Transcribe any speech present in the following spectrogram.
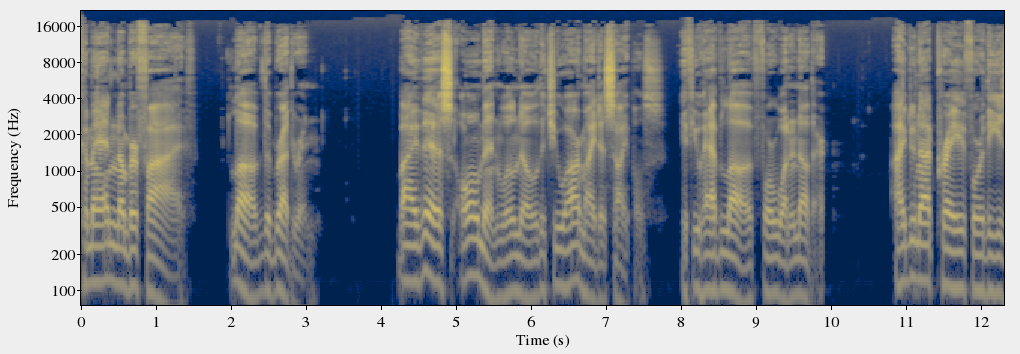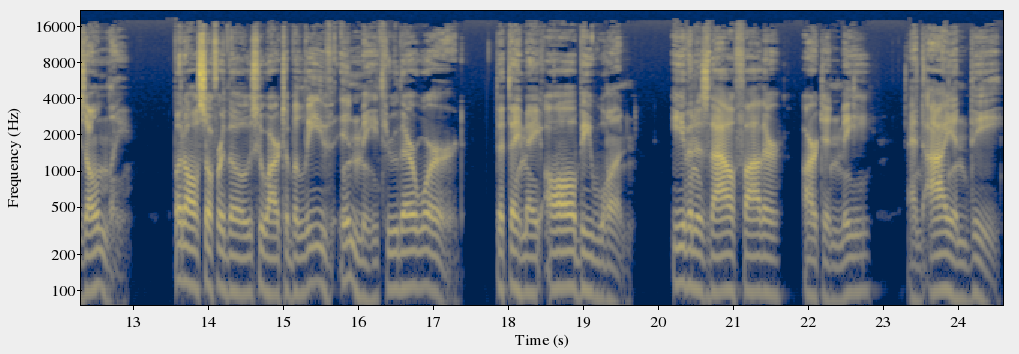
Command number five Love the brethren. By this all men will know that you are my disciples, if you have love for one another. I do not pray for these only, but also for those who are to believe in me through their word, that they may all be one, even as thou, Father, art in me, and I in thee,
